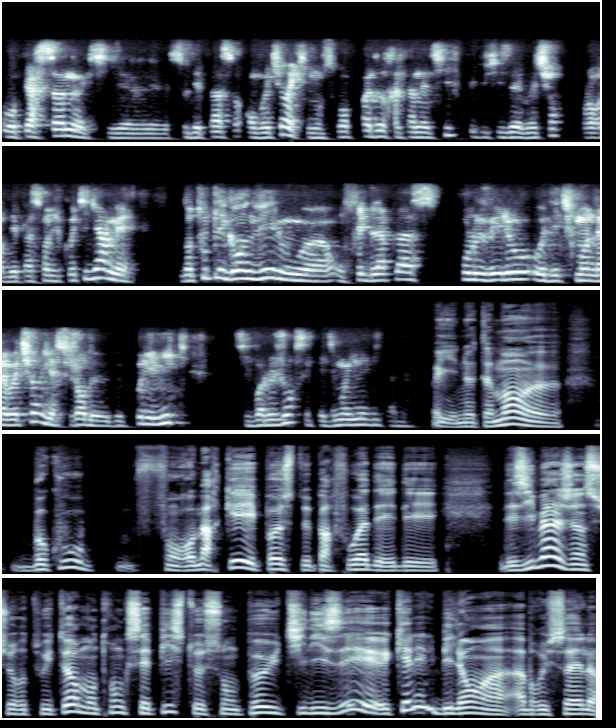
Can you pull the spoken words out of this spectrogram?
aux personnes qui euh, se déplacent en voiture et qui n'ont souvent pas d'autre alternative que d'utiliser la voiture pour leur déplacement du quotidien. Mais dans toutes les grandes villes où euh, on fait de la place pour le vélo au détriment de la voiture, il y a ce genre de, de polémique qui voit le jour, c'est quasiment inévitable. Oui, et notamment, beaucoup font remarquer et postent parfois des, des, des images hein, sur Twitter montrant que ces pistes sont peu utilisées. Quel est le bilan à, Bruxelles?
